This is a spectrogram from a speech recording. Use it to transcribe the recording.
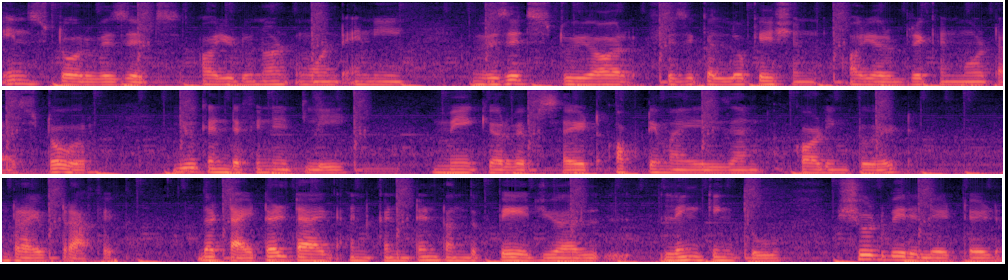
in store visits or you do not want any visits to your physical location or your brick and mortar store you can definitely make your website optimize and according to it drive traffic. The title tag and content on the page you are linking to should be related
